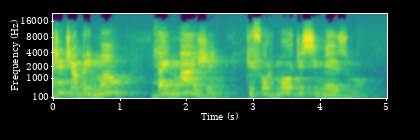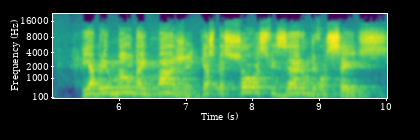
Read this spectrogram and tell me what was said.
gente abre mão da imagem que formou de si mesmo. E abrir mão da imagem que as pessoas fizeram de vocês.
